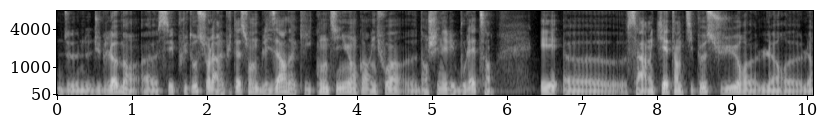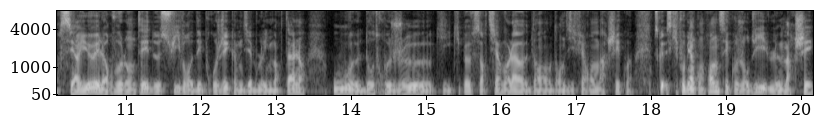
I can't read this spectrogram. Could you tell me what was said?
du globe, euh, c'est plutôt sur la réputation de Blizzard qui continue encore une fois euh, d'enchaîner les boulettes. Et ça inquiète un petit peu sur leur, leur, sérieux et leur volonté de suivre des projets comme Diablo Immortal ou d'autres jeux qui, qui, peuvent sortir voilà, dans, dans, différents marchés. Quoi. Parce que ce qu'il faut bien comprendre, c'est qu'aujourd'hui, le marché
